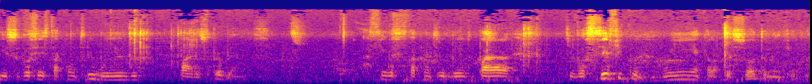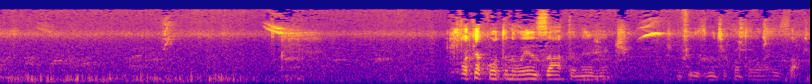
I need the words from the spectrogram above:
Isso você está contribuindo para os problemas. Assim você está contribuindo para que você fique ruim aquela pessoa também fique ruim. Só que a conta não é exata, né, gente? Infelizmente a conta não é exata.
